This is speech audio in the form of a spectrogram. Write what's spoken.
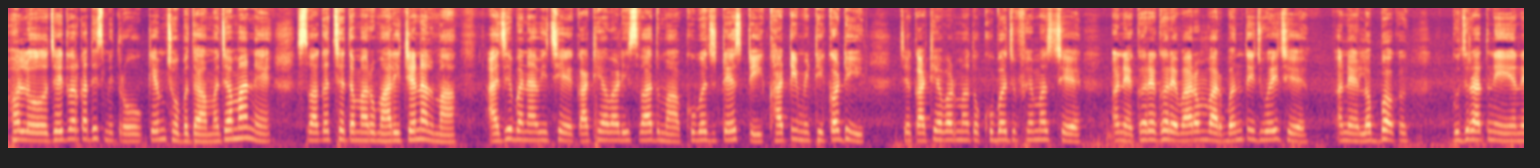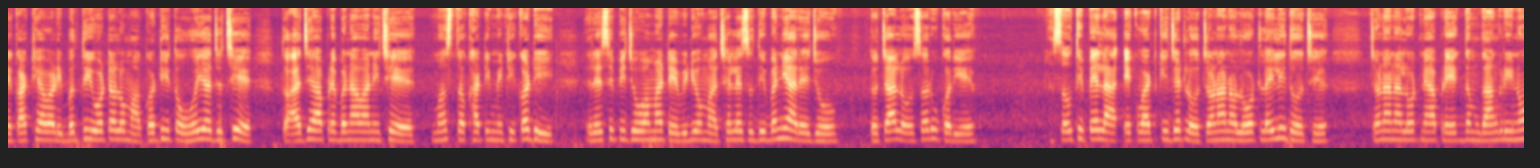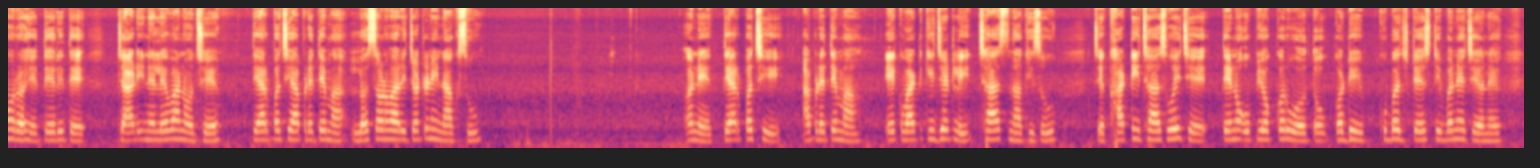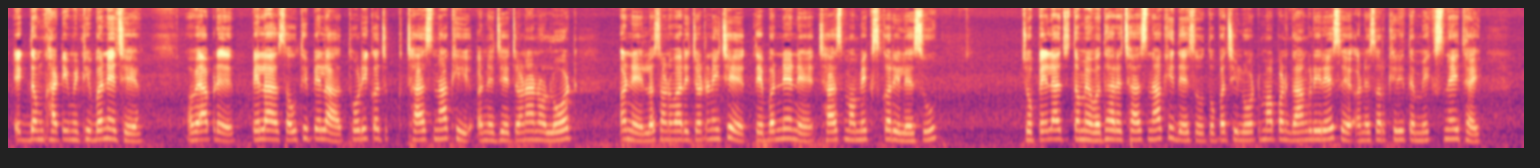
Hello, જય દ્વારકાધીશ મિત્રો. કેમ છો બધા? મજામાં ને? સ્વાગત છે તમારું મારી ચેનલમાં. આજે બનાવી છે કાઠિયાવાડી સ્વાદમાં ખૂબ જ ટેસ્ટી ખાટી મીઠી કઢી, જે કાઠિયાવાડમાં તો ખૂબ જ ફેમસ છે અને ઘરે ઘરે વારંવાર બનતી જ હોય છે. અને લગભગ ગુજરાતની અને કાઠિયાવાડી બધી હોટલોમાં કઢી તો હોય જ છે. તો આજે આપણે બનાવવાની છે મસ્ત ખાટી મીઠી કઢી. રેસીપી જોવા માટે વિડીયોમાં છેલ્લે સુધી બન્યા રહેજો. તો ચાલો શરૂ કરીએ. સૌથી પહેલાં એક વાટકી જેટલો ચણાનો લોટ લઈ લીધો છે. ચણાના લોટને આપણે એકદમ ગાંગડી ન રહે તે રીતે ચાળીને લેવાનો છે. ત્યાર પછી આપણે તેમાં લસણવાળી ચટણી નાખશું. અને ત્યાર પછી આપણે તેમાં એક વાટકી જેટલી છાશ નાખીશું. જે ખાટી છાશ હોય છે તેનો ઉપયોગ કરવો તો કઢી ખૂબ જ ટેસ્ટી બને છે અને એકદમ ખાટી મીઠી બને છે. હવે આપણે પહેલાં સૌથી પહેલાં થોડીક જ છાશ નાખી અને જે ચણાનો લોટ અને લસણવાળી ચટણી છે તે બંનેને છાશમાં મિક્સ કરી લેશું. જો પહેલાં જ તમે વધારે છાશ નાખી દેશો તો પછી લોટમાં પણ ગાંગડી રહેશે અને સરખી રીતે મિક્સ નહીં થાય.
